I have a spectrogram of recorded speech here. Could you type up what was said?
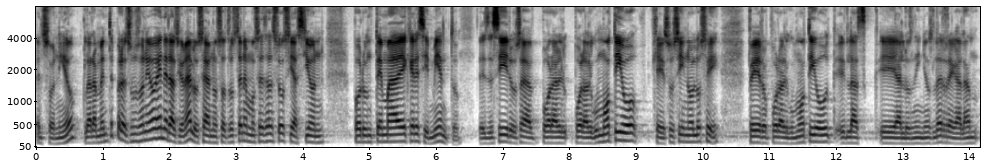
el sonido, claramente, pero es un sonido generacional, o sea, nosotros tenemos esa asociación por un tema de crecimiento, es decir, o sea, por, por algún motivo, que eso sí no lo sé, pero por algún motivo eh, las, eh, a los niños les regalan,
